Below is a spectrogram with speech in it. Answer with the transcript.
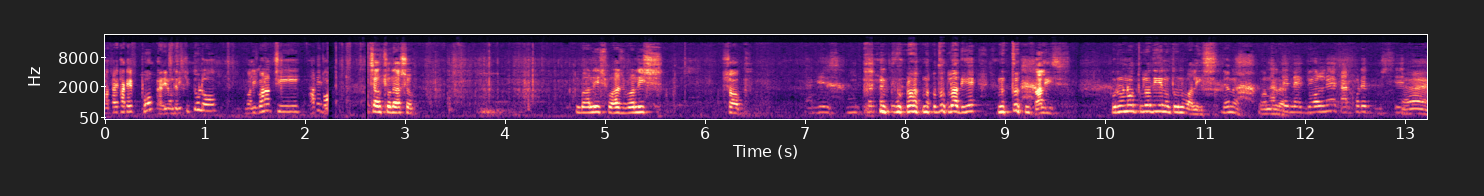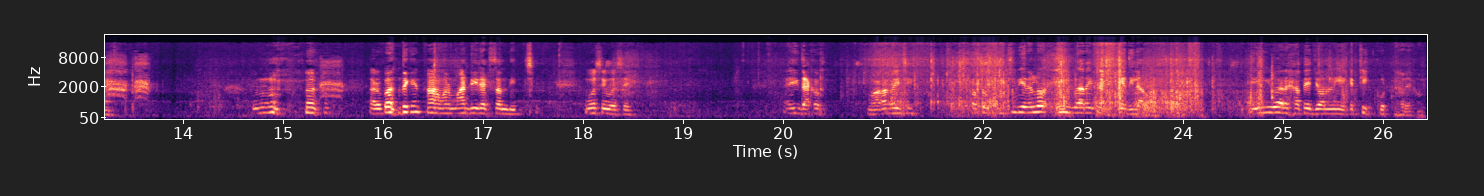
মাথায় থাকে ফোক, আর তুলো। বানাচ্ছি চল, চলে আসো। বালিশ ওয়াশ বালিশ সব। পুরোনো তুলা দিয়ে নতুন বালিশ। পুরনো তুলা দিয়ে নতুন বালিশ জানো? জল নে তারপরে হ্যাঁ। পুরোনো আর ওখান থেকে না আমার মা ডিরেকশন দিচ্ছে। বসে বসে। এই দেখো মারা হয়েছে। কত কিছু বেরোলো এইবার এটা ঢেকে দিলাম। এইবার হাতে জল নিয়ে একে ঠিক করতে হবে এখন।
